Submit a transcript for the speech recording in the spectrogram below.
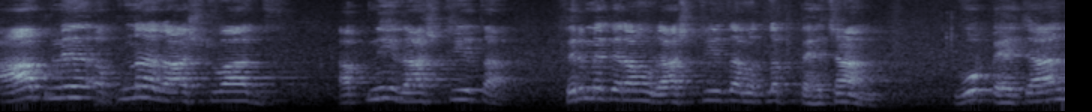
आपने अपना राष्ट्रवाद, अपनी राष्ट्रीयता, फिर मैं कह रहा हूँ राष्ट्रीयता मतलब पहचान, वो पहचान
